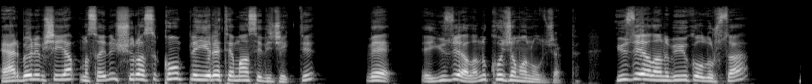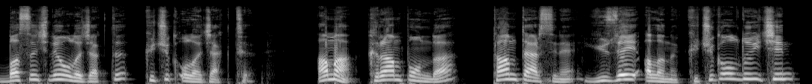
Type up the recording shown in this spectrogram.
Eğer böyle bir şey yapmasaydın şurası komple yere temas edecekti ve e, yüzey alanı kocaman olacaktı. Yüzey alanı büyük olursa basınç ne olacaktı? Küçük olacaktı. Ama kramponda tam tersine yüzey alanı küçük olduğu için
